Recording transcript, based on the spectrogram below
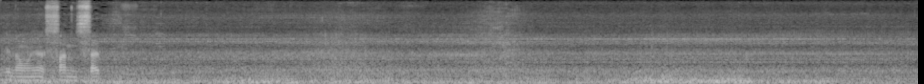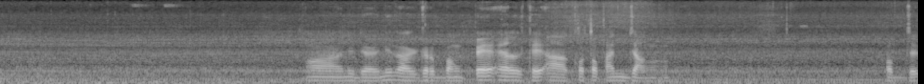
Ini namanya sunset. Oh, ini dia. Inilah gerbang PLTA Koto Panjang. Objek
